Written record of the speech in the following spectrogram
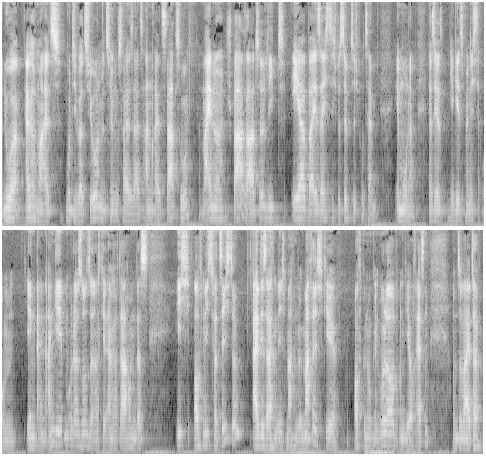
nur einfach mal als Motivation bzw. als Anreiz dazu. Meine Sparrate liegt eher bei 60 bis 70% im Monat. Das hier, hier geht es mir nicht um irgendein Angeben oder so, sondern es geht einfach darum, dass ich auf nichts verzichte. All die Sachen, die ich machen will, mache ich. Gehe oft genug in Urlaub und gehe auch essen und so weiter.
